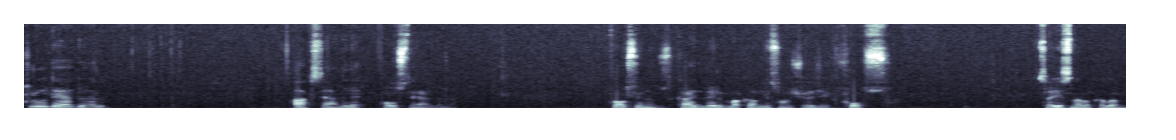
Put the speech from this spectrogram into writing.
true değer dönelim. Aksi halde de false değer dönelim. Fonksiyonumuzu kaydedelim. Bakalım ne sonuç verecek. False. Sayısına bakalım.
